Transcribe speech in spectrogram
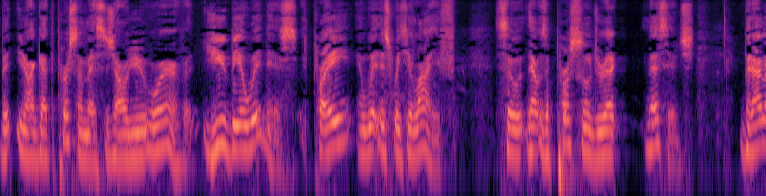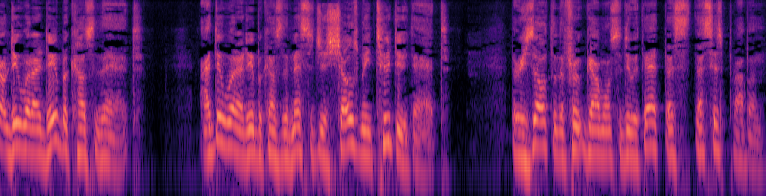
But, you know, I got the personal message, are you aware of it? You be a witness. Pray and witness with your life. So that was a personal, direct message. But I don't do what I do because of that. I do what I do because the message shows me to do that. The result of the fruit God wants to do with that, that's, that's his problem.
